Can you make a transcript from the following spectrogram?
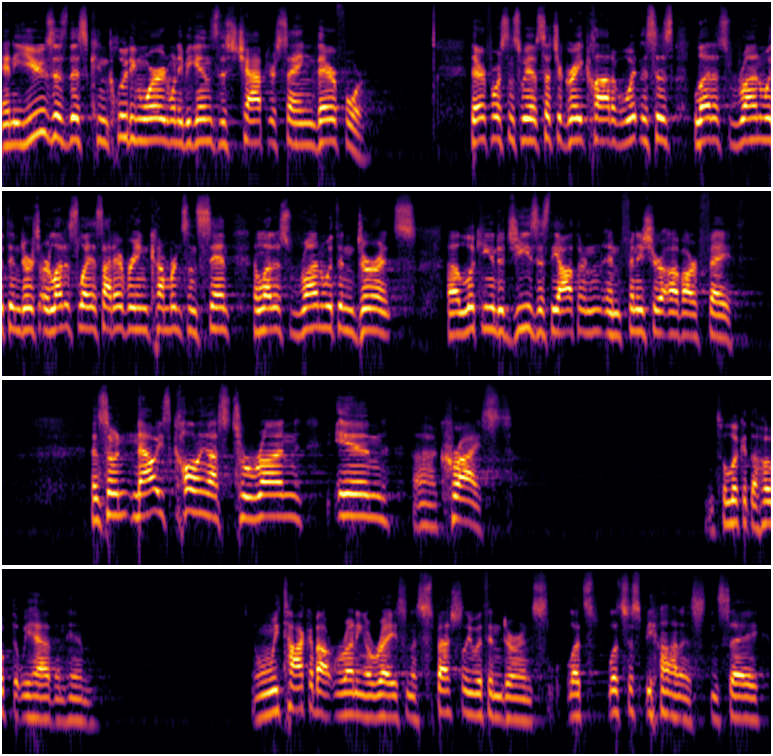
And he uses this concluding word when he begins this chapter saying, therefore. Therefore, since we have such a great cloud of witnesses, let us run with endurance, or let us lay aside every encumbrance and sin, and let us run with endurance, uh, looking into Jesus, the author and finisher of our faith. And so now he's calling us to run in uh, Christ and to look at the hope that we have in him. And when we talk about running a race, and especially with endurance, let's, let's just be honest and say,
